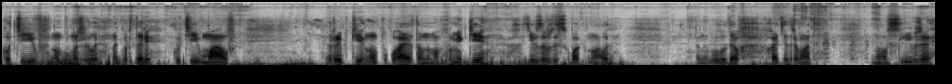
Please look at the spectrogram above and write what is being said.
Котів, ну бо ми жили на квартирі, котів мав, рибки, ну, попугаїв там нема, хомяки, хотів завжди собак, ну але не було де в хаті тримати. Ну а в селі вже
